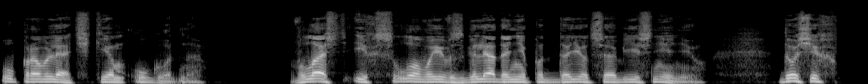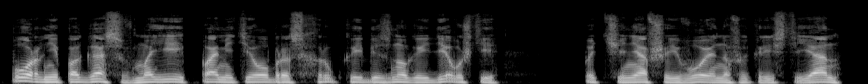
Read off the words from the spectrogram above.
Управлять кем угодно. Власть их слова и взгляда не поддается объяснению. До сих пор не погас в моей памяти образ хрупкой безногой девушки, подчинявшей воинов и крестьян,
